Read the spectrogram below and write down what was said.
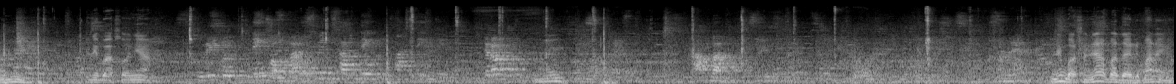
hmm. ini baksonya hmm. ini baksonya apa? Dari mana ya?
